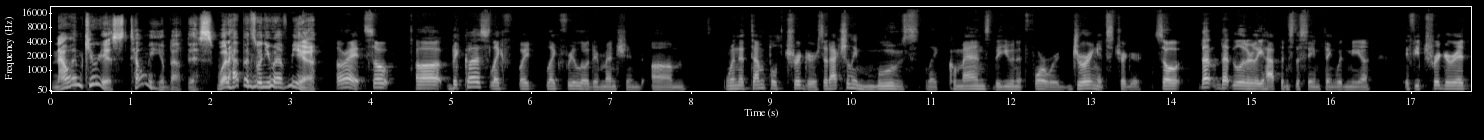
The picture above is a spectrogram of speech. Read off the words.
now I'm curious. Tell me about this. What happens when you have Mia? All right. So, uh, because like like like Freeloader mentioned, um, when a temple triggers, it actually moves like commands the unit forward during its trigger. So that that literally happens the same thing with Mia. If you trigger it,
